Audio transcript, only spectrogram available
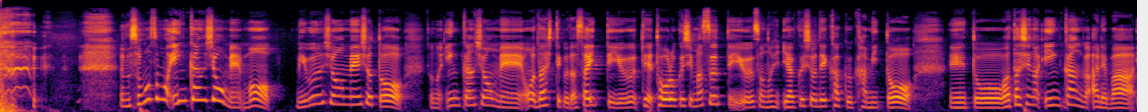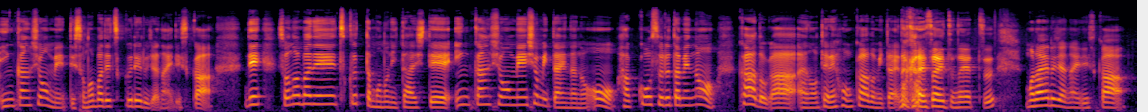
あのそもそも印鑑証明も身分証明書とその印鑑証明を出してくださいっていう登録しますっていうその役所で書く紙と,、えーと、私の印鑑があれば印鑑証明ってその場で作れるじゃないですか。でその場で作ったものに対して印鑑証明書みたいなのを発行するためのカードがあのテレホンカードみたいなサイズのやつもらえるじゃないですか。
